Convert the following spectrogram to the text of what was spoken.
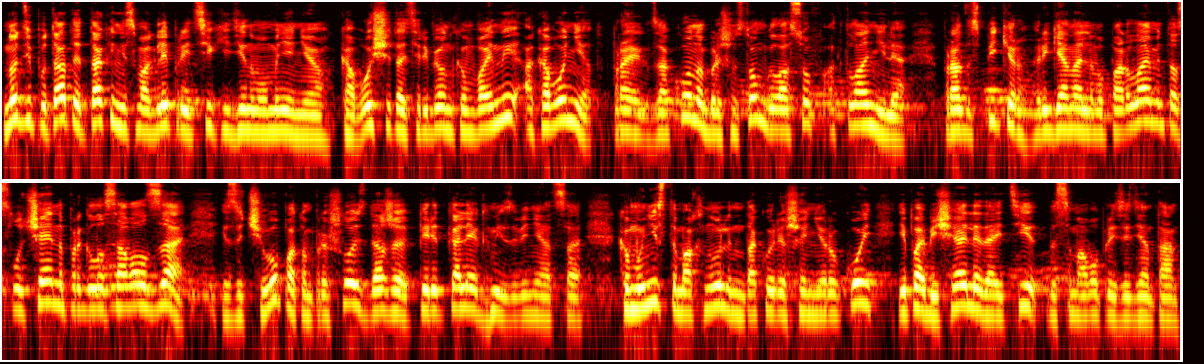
Но депутаты так и не смогли прийти к единому мнению, кого считать ребенком войны, а кого нет. Проект закона большинством голосов отклонили. Правда, спикер регионального парламента случайно проголосовал «за», из-за чего потом пришлось даже перед коллегами извиняться. Коммунисты махнули на такое решение рукой и пообещали дойти до самого президента.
